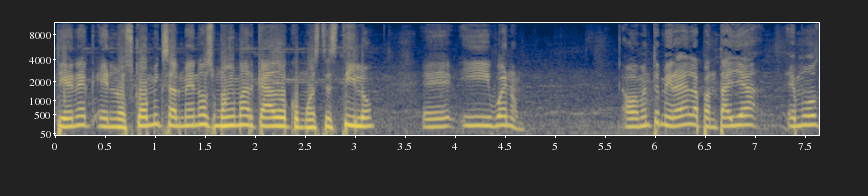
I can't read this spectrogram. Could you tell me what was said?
Tiene en los cómics al menos muy marcado como este estilo. Eh, y bueno, al momento de mirar en la pantalla, hemos,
